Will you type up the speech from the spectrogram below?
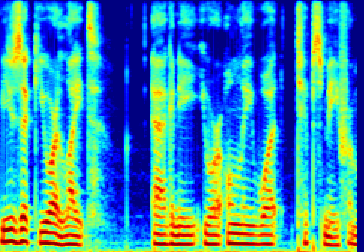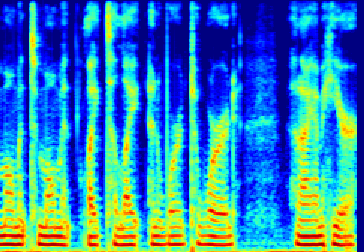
Music, you are light. Agony, you are only what tips me from moment to moment, light to light, and word to word. And I am here,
